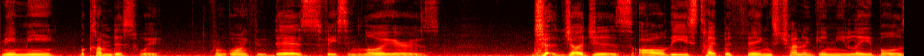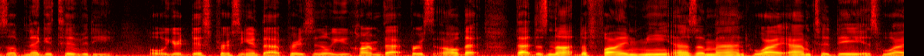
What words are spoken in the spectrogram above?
made me become this way. From going through this, facing lawyers, judges, all these type of things trying to give me labels of negativity. Oh, you're this person, you're that person, oh, you harmed that person. All that that does not define me as a man. Who I am today is who I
